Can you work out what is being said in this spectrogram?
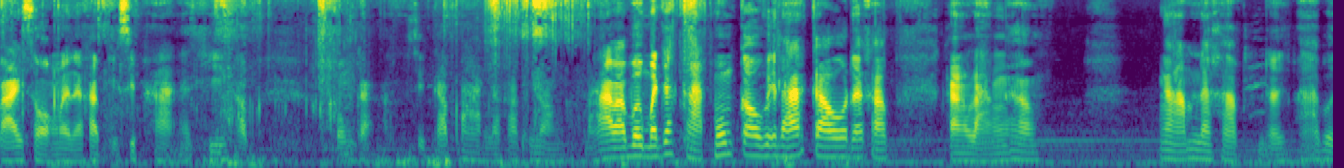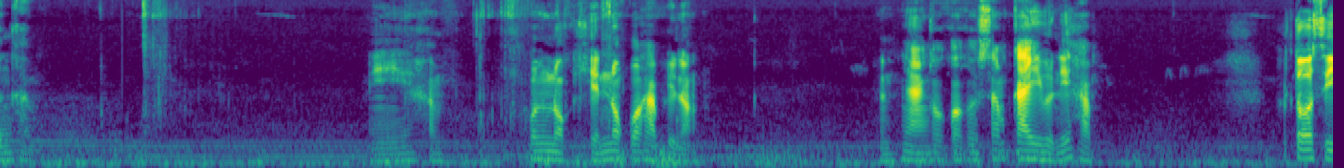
บ่ายสองเลยนะครับ อีกสิบห้านาทีครับ ผมกับสิกลับบ้านแล้วครับ พี่น้องมามาเบิ่งบรรยากาศมุมเก่าเวลาเก่านะครับข้างหลังครับ งามนะครับ เดี๋ยวพาเบิ่งครับ นี่ครับเบิ่งนกเห็นนกวะครับพี่น้องยางเขาก็ซ้ำไก่แบบนี้ครับ ตัวสี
